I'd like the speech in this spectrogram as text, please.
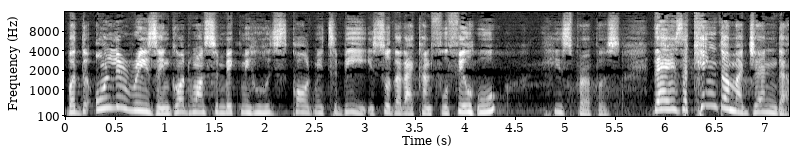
But the only reason God wants to make me who He's called me to be is so that I can fulfill who? his purpose. There is a kingdom agenda.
